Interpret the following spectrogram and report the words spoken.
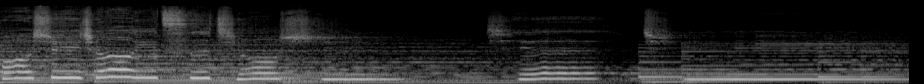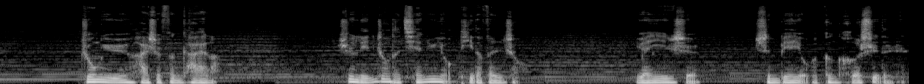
或许这。就是结局。终于还是分开了，是林州的前女友提的分手，原因是身边有个更合适的人，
